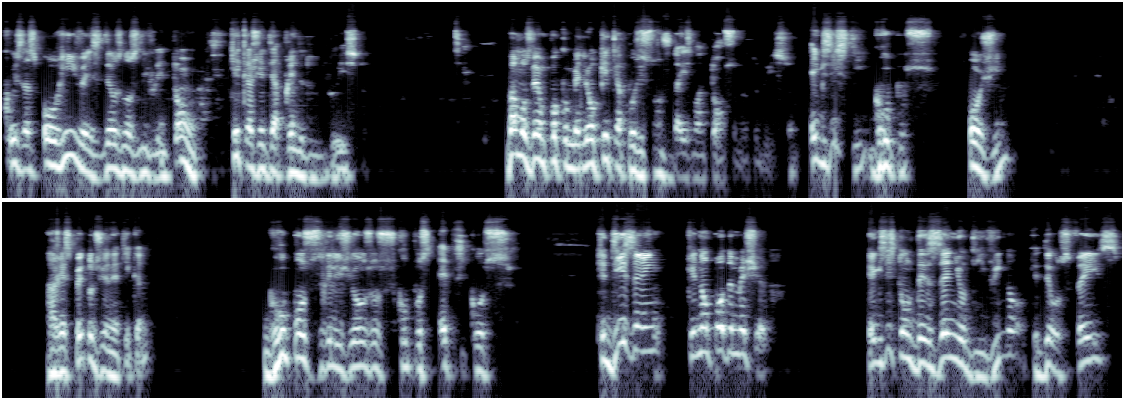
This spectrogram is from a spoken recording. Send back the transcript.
coisas horríveis, Deus nos livre. Então, o que, que a gente aprende de tudo isso? Vamos ver um pouco melhor o que, que é a posição do judaísmo então sobre tudo isso. Existem grupos hoje a respeito de genética, grupos religiosos, grupos éticos, que dizem que não podem mexer. Existe um desenho divino que Deus fez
